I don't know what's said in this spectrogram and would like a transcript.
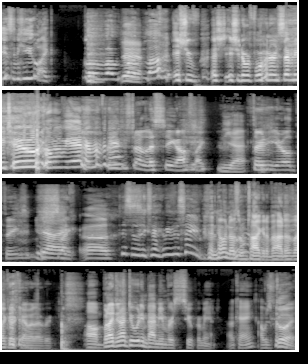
isn't he like blah blah blah Yeah. blah? issue issue number four hundred and seventy two. oh man, I remember You that. just start listing off like Yeah, thirty year old things. Yeah. just Like, like, uh, this is exactly the same. no one knows what I'm talking about. I'm like, okay, whatever. Um, but I did not do it in Batman versus Superman. Okay, I was good.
